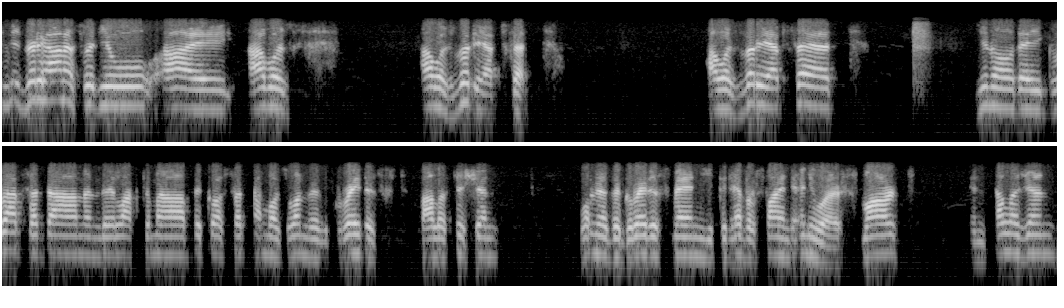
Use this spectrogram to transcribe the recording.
to be very honest with you, I I was I was very upset. I was very upset. You know, they grabbed Saddam and they locked him up because Saddam was one of the greatest politicians one of the greatest men you could ever find anywhere. Smart, intelligent,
